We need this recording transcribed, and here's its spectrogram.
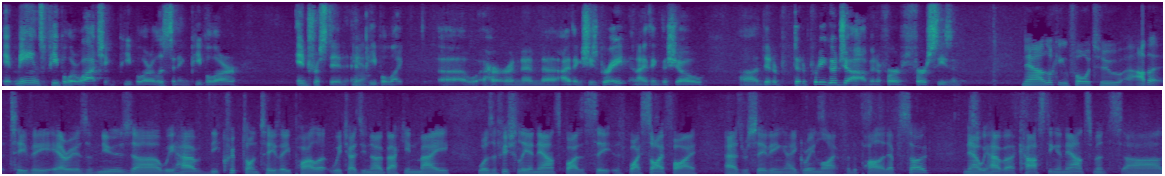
it means people are watching, people are listening, people are interested, and yeah. people like uh, her, and, and uh, I think she's great, and I think the show uh, did a did a pretty good job in a first first season. Now, looking forward to uh, other TV areas of news, uh, we have the Krypton TV pilot, which, as you know, back in May was officially announced by the C- by Syfy as receiving a green light for the pilot episode. Now we have uh, casting announcements uh,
